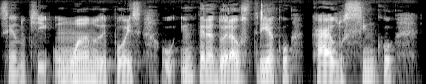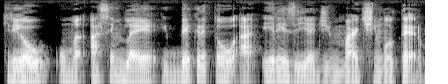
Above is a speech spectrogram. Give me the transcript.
sendo que um ano depois, o imperador austríaco Carlos V criou uma assembleia e decretou a heresia de Martim Lutero.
